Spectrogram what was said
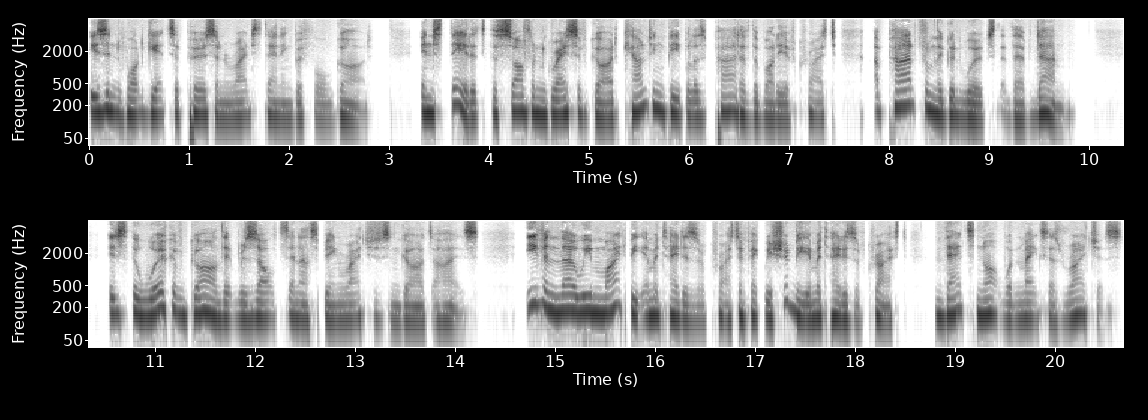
isn't what gets a person right standing before God. Instead, it's the sovereign grace of God counting people as part of the body of Christ, apart from the good works that they've done. It's the work of God that results in us being righteous in God's eyes. Even though we might be imitators of Christ, in fact, we should be imitators of Christ, that's not what makes us righteous.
